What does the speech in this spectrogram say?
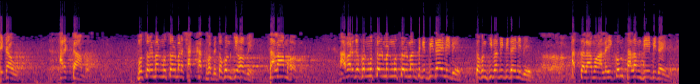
এটাও আরেকটা আমল। মুসলমান মুসলমানের সাক্ষাৎ হবে, তখন কি হবে? সালাম হবে। আবার যখন মুসলমান মুসলমান থেকে বিদায় নিবে, তখন কীভাবে বিদায় নিবে? আসসালাম আলাইকুম, সালাম দিয়ে বিদায় নিবে।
